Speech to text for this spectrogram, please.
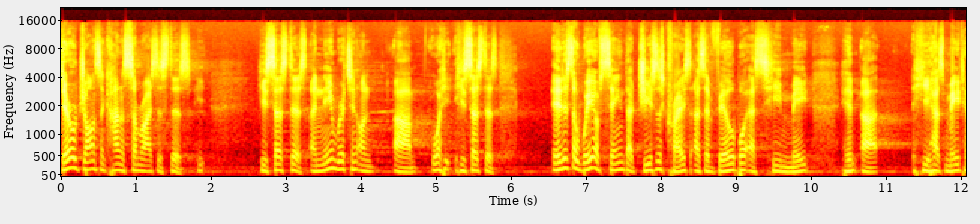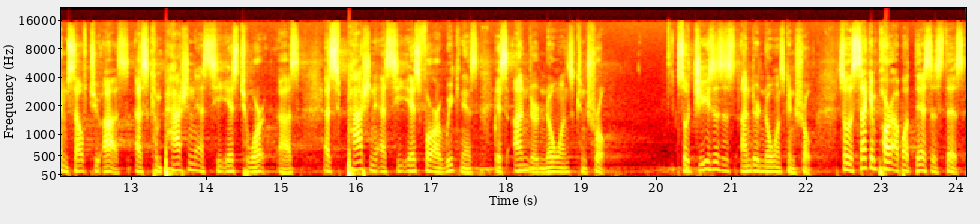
Darrell Johnson kind of summarizes this. He, he says this, a name written on, um, well, he, he says this, it is a way of saying that Jesus Christ, as available as he made him, uh, he has made himself to us, as compassionate as he is toward us, as passionate as he is for our weakness, is under no one's control. So Jesus is under no one's control. So the second part about this is this.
